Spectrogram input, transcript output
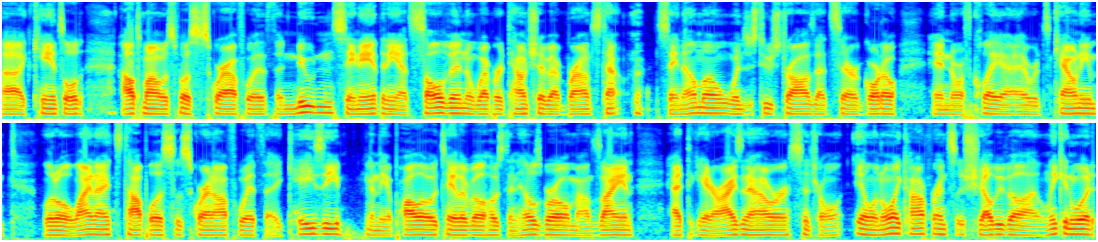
uh, canceled. Altamont was supposed to square off with Newton, St. Anthony at Sullivan, Webber Township at Brownstown, St. Elmo, Windsor Stew-Stras at Cerro Gordo, and North Clay at Edwards County. Little Illini Teutopolis is squaring off with a Casey in the Apollo, Taylorville hosting Hillsboro, Mount Zion at Decatur Eisenhower, Central Illinois Conference, Shelbyville at Lincolnwood,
